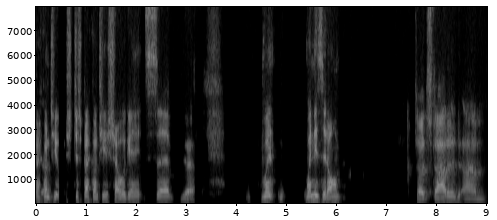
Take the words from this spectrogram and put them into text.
back yeah. onto your just back onto your show again. It's uh, yeah. When when is it on? So it started um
